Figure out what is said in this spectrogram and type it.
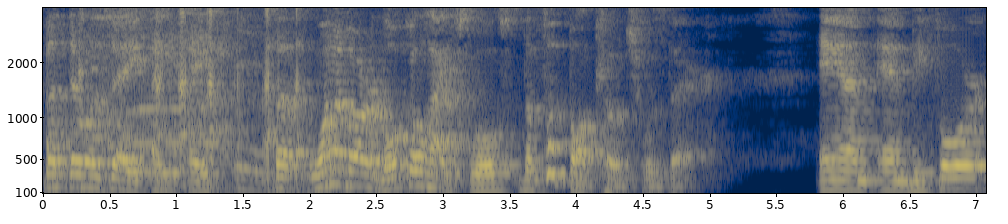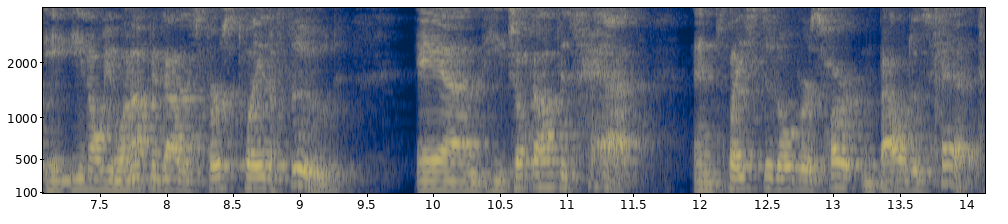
But there was a, a, a but one of our local high schools, the football coach was there. And and before he you know he went up and got his first plate of food and he took off his hat and placed it over his heart and bowed his head.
